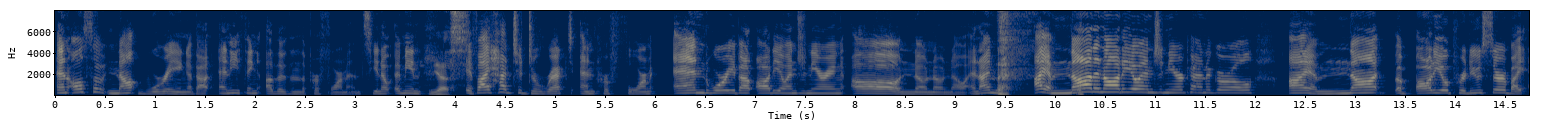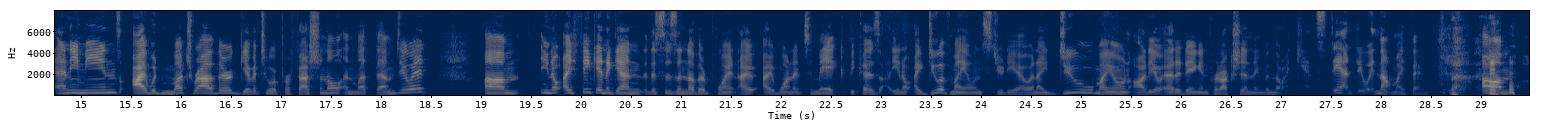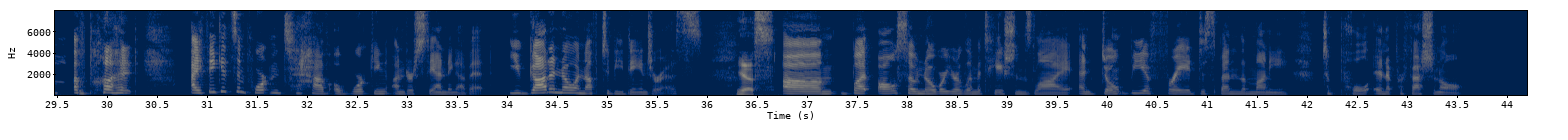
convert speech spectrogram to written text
and also not worrying about anything other than the performance. You know, I mean, Yes. if I had to direct and perform and worry about audio engineering, oh no, no, no. And I'm I am not an audio engineer kind of girl. I am not an audio producer by any means. I would much rather give it to a professional and let them do it. Um, you know, I think, and again, this is another point I, I wanted to make because, you know, I do have my own studio and I do my own audio editing and production, even though I can't stand doing, not my thing. Um, but I think it's important to have a working understanding of it. You got to know enough to be dangerous yes. um, but also know where your limitations lie and don't be afraid to spend the money to pull in a professional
